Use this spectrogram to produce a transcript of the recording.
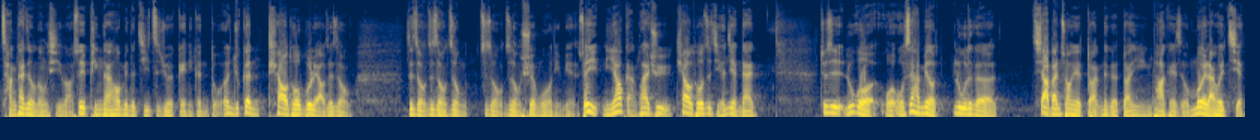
常看这种东西嘛。所以平台后面的机制就会给你更多，那你就更跳脱不了这种这种这种这种这种这种漩涡里面。所以你要赶快去跳脱自己，很简单，就是如果我我是还没有录那个。下班创业短那个短影音 p o c a s t 我们未来会剪。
